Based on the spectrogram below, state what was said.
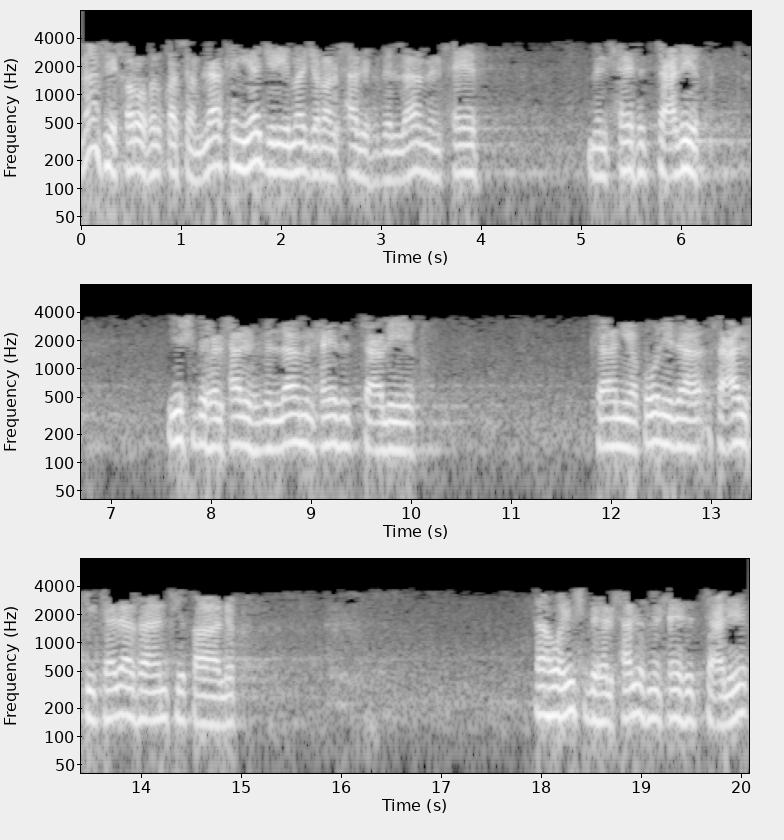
ما في حروف القسم لكن يجري مجرى الحلف بالله من حيث من حيث التعليق. يشبه الحلف بالله من حيث التعليق. كان يقول إذا فعلت كذا فأنت طالق. فهو يشبه الحلف من حيث التعليق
